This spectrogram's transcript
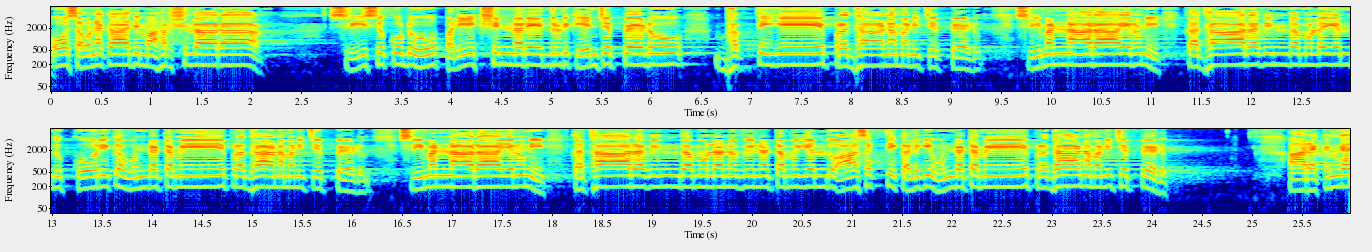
ఓ సౌనకాది మహర్షులారా శ్రీశుకుడు పరీక్షిన్నరేంద్రుడికి ఏం చెప్పాడు? భక్తియే ప్రధానమని చెప్పాడు. శ్రీమన్నారాయణుని కథారవిందములయందు కోరిక ఉండటమే ప్రధానమని చెప్పాడు. శ్రీమన్నారాయణుని కథారవిందములను వినటము యందు ఆసక్తి కలిగి ఉండటమే ప్రధానమని చెప్పాడు. ఆ రకంగా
